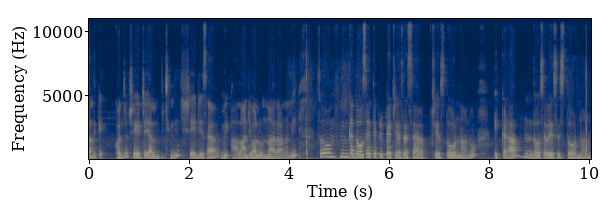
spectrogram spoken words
అందుకే కొంచెం షేర్ చేయాలనిపించింది. షేర్ చేశా. మీ అలాంటి వాళ్ళు ఉన్నారా అని సో ఇంకా దోశ అయితే ప్రిపేర్ చేసేసా చేస్తూ ఉన్నాను. ఇక్కడ దోశ వేసిస్తూ ఉన్నాను.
